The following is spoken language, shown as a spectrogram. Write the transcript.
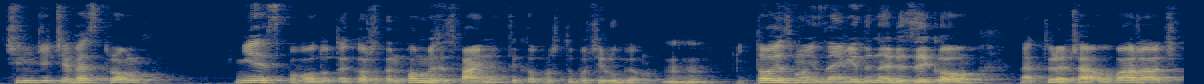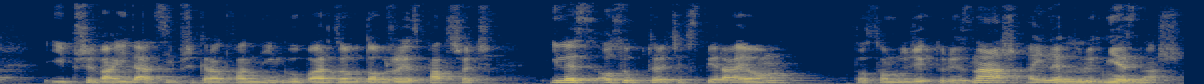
ci ludzie Cię wesprą nie z powodu tego, że ten pomysł jest fajny, tylko po prostu bo Cię lubią. Mhm. I to jest moim zdaniem jedyne ryzyko, na które trzeba uważać i przy walidacji, przy crowdfundingu bardzo dobrze jest patrzeć, ile z osób, które Cię wspierają, to są ludzie, których znasz, a ile których nie znasz.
